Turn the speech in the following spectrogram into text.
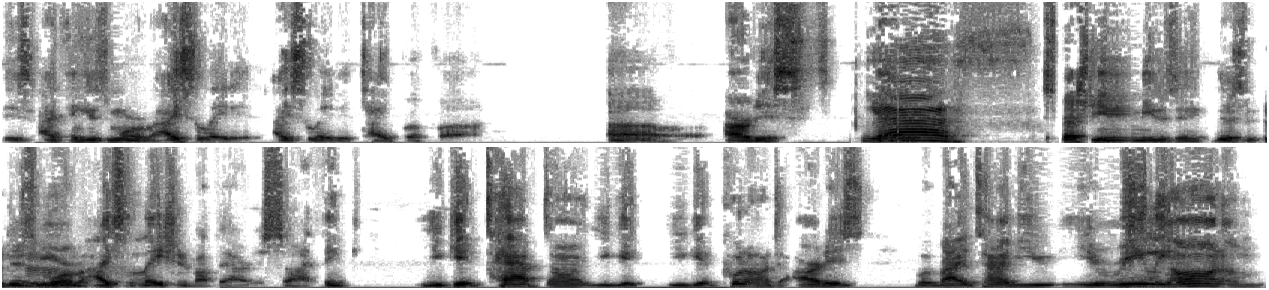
is I think it's more of an isolated, isolated type of uh uh artists. Yes. Especially in music. There's there's Mhm. more of an isolation about the artist. So I think you get tapped on, you get you get put onto artists, but by the time you you're really on them,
